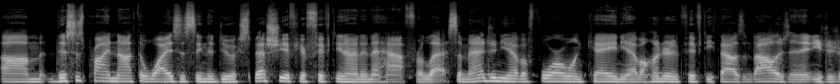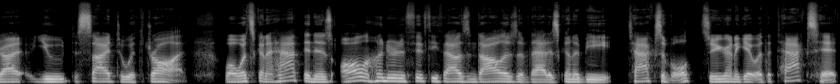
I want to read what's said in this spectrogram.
um, this is probably not the wisest thing to do especially if you're 59 and a half or less imagine you have a 401k and you have $150000 in it and you, you decide to withdraw it well what's going to happen is all $150000 of that is going to be taxable so you're going to get with a tax hit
